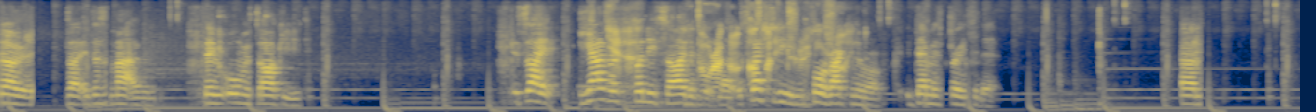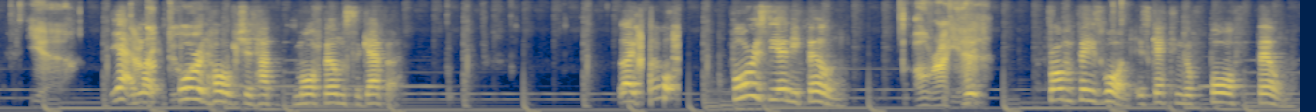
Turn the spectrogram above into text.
"No, it's like it doesn't matter." And they almost argued. It's like he has a funny side of it, like, especially in Thor Ragnarok, it demonstrated it. Um, yeah. Yeah, They're like. Thor and Hulk should have more films together. Like Thor, Thor is the only film Oh right, yeah. Wait. from Phase One is getting a fourth film.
